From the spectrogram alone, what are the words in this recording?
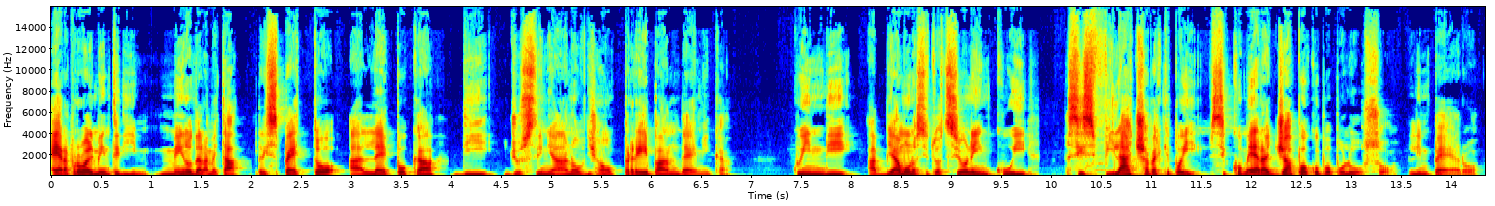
era probabilmente di meno della metà rispetto all'epoca di Giustiniano, diciamo pre-pandemica. Quindi abbiamo una situazione in cui si sfilaccia perché poi, siccome era già poco popoloso l'impero,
